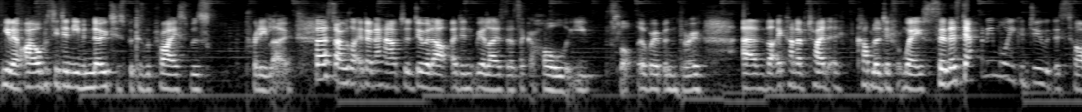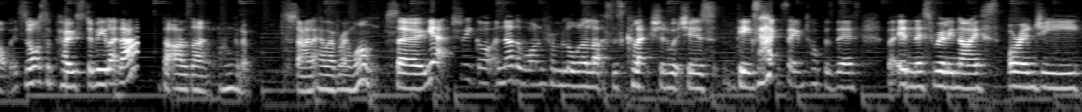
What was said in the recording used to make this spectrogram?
you know, I obviously didn't even notice because the price was pretty low. First I was like, I don't know how to do it up. I didn't realize there's like a hole that you slot the ribbon through. Um, but I kind of tried a couple of different ways. So there's definitely more you could do with this top. It's not supposed to be like that, but I was like, I'm gonna style it however I want. So yeah, actually got another one from Lorna Luxe's collection, which is the exact same top as this, but in this really nice orangey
